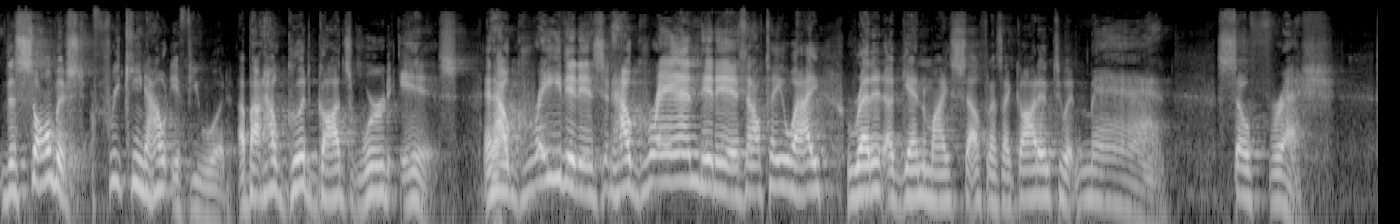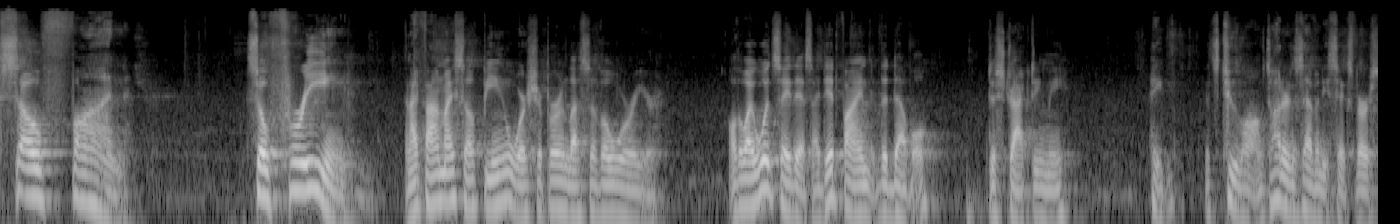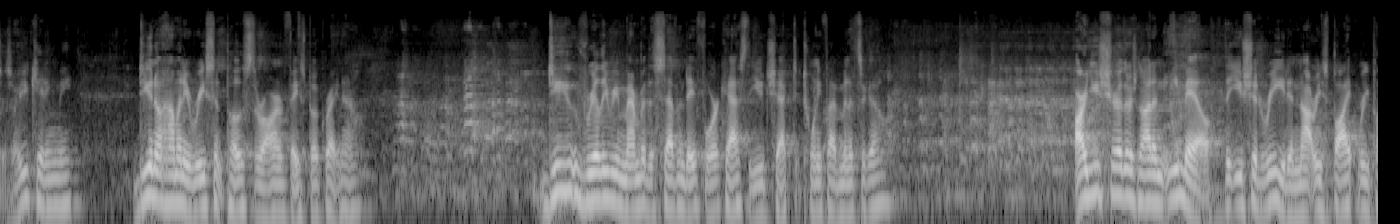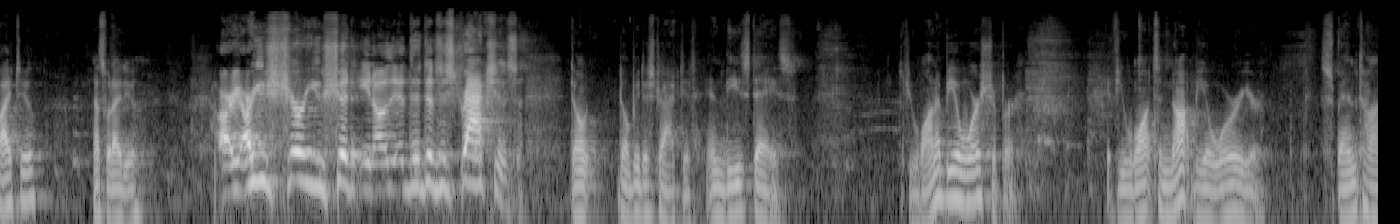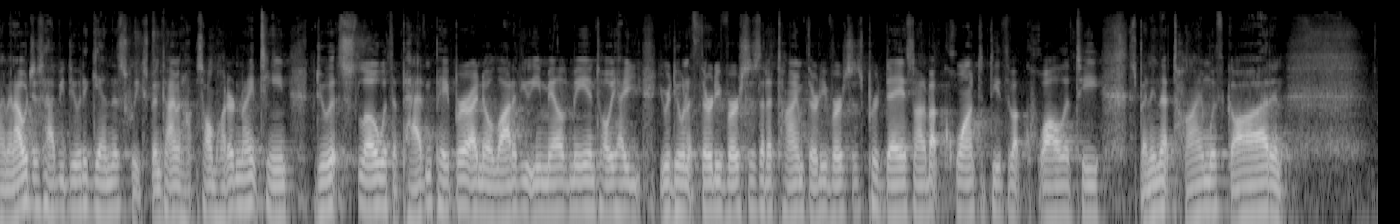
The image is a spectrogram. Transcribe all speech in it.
the psalmist freaking out, if you would, about how good God's word is and how great it is and how grand it is. And I'll tell you what, I read it again myself, and as I got into it, man, so fresh, so fun, so freeing. And I found myself being a worshiper and less of a warrior. Although I would say this, I did find the devil distracting me. Hey, it's too long. It's 176 verses. Are you kidding me? Do you know how many recent posts there are on Facebook right now? Do you really remember the seven day forecast that you checked 25 minutes ago? Are you sure there's not an email that you should read and not reply, reply to? That's what I do. Are, are you sure you shouldn't? you know, the, the distractions? Don't, don't be distracted in these days. If you want to be a worshiper, if you want to not be a warrior, Spend time. And I would just have you do it again this week. Spend time in Psalm 119. Do it slow with a pad and paper. I know a lot of you emailed me and told me how you, you were doing it 30 verses at a time, 30 verses per day. It's not about quantity, it's about quality. Spending that time with God. And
